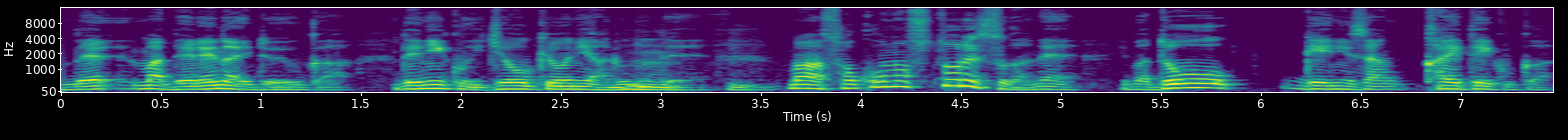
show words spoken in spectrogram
んで、まあ出れないというか、出にくい状況にあるので、まあそこのストレスがね、今どう芸人さん変えていくか、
